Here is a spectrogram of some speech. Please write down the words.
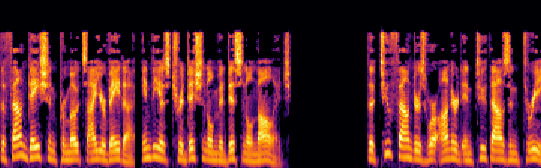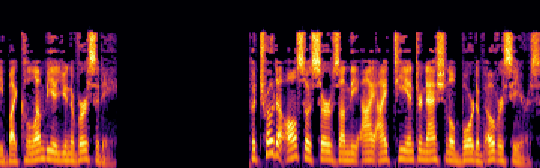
The foundation promotes Ayurveda, India's traditional medicinal knowledge. The two founders were honoured in 2003 by Columbia University. Pitroda also serves on the IIT International Board of Overseers.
